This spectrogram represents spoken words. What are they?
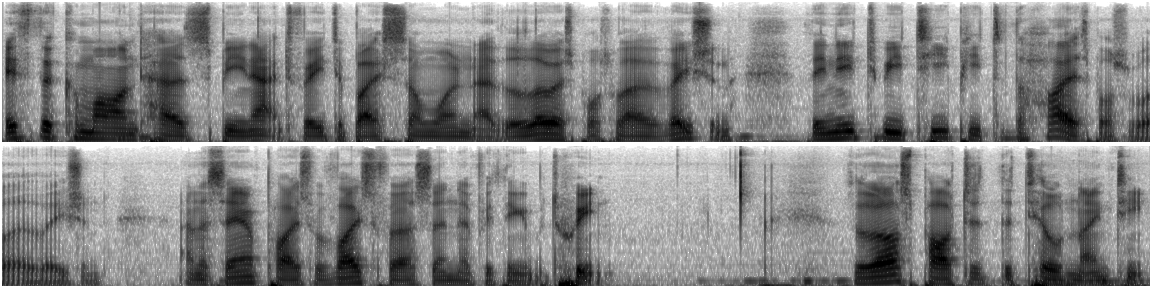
If the command has been activated by someone at the lowest possible elevation, they need to be TP to the highest possible elevation, and the same applies for vice versa and everything in between. The last part is the tilde 19,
